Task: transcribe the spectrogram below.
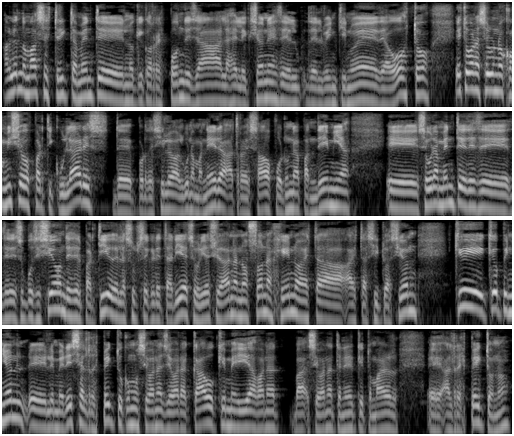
Hablando más estrictamente en lo que corresponde ya a las elecciones del, 29 de agosto, estos van a ser unos comicios particulares, de, por decirlo de alguna manera, atravesados por una pandemia. Eh, seguramente desde, desde, su posición, desde el partido, de la Subsecretaría de Seguridad Ciudadana, no son ajenos a esta, a esta situación. ¿Qué, qué opinión eh, le merece al respecto? ¿Cómo se van a llevar a cabo? ¿Qué medidas van a, se van a tener que tomar eh, al respecto? ¿no?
